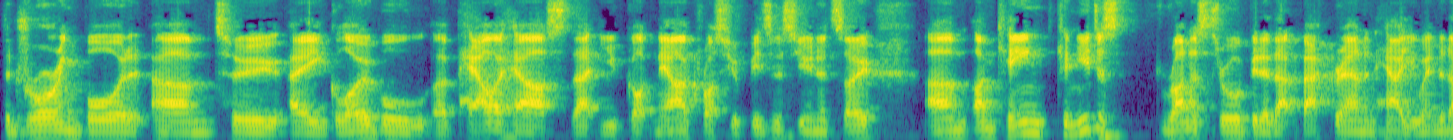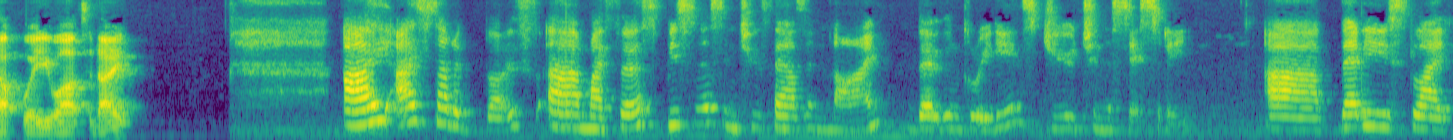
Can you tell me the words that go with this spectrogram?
the drawing board um, to a global uh, powerhouse that you've got now across your business unit. So um, I'm keen. Can you just run us through a bit of that background and how you ended up where you are today? I, I started both. Uh, my first business in 2009, Berg Ingredients, due to necessity. Uh, that is like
